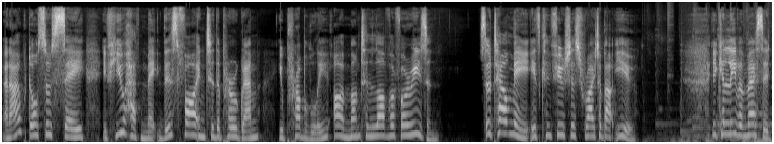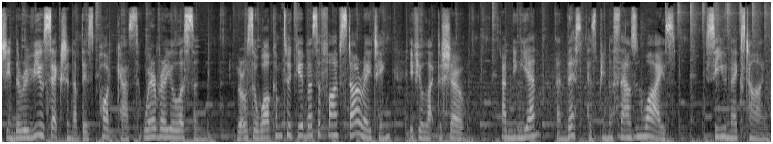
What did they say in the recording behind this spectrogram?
And I would also say if you have made this far into the program, you probably are a mountain lover for a reason. So tell me, is Confucius right about you? You can leave a message in the review section of this podcast wherever you listen. You're also welcome to give us a five star rating if you like the show. I'm Ning Yan, and this has been A Thousand Whys. See you next time.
